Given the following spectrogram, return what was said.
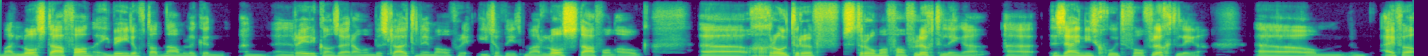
maar los daarvan, ik weet niet of dat namelijk een, een, een reden kan zijn om een besluit te nemen over iets of niet. Maar los daarvan ook. grotere stromen van vluchtelingen zijn niet goed voor vluchtelingen. Um, even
